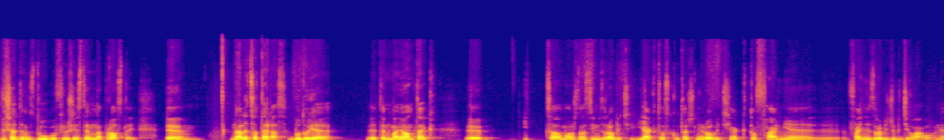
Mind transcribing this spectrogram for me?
wyszedłem z długów, już jestem na prostej. No ale co teraz? Buduję y, ten majątek i co można z nim zrobić? Jak to skutecznie robić? Jak to fajnie, y, fajnie zrobić, żeby działało? Nie?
